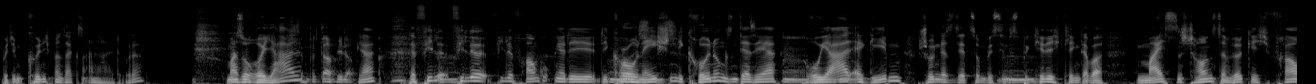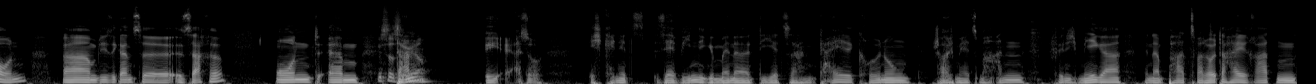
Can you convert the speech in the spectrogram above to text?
mit dem König von Sachsen-Anhalt, oder? Mal so royal. Sind wir da wieder. Ja, da viele, viele, viele Frauen gucken ja die, die Ja, Coronation, die Krönung sind ja sehr Ja. royal ergeben. Schön, dass es jetzt so ein bisschen despektierlich klingt, aber meistens schauen es dann wirklich Frauen, ähm, diese ganze Sache. Und ähm, Ist das dann, so, ja? also ich kenne jetzt sehr wenige Männer, die jetzt sagen, geil, Krönung, schaue ich mir jetzt mal an, finde ich mega, wenn da ein paar, zwei Leute heiraten.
